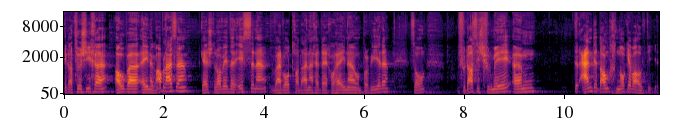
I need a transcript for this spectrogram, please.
Ich gehe zwischen Alben einen ablesen, gestern auch wieder essen. Wer will, kann den nachher heimnehmen und probieren. So für das ist für mich ähm, der Erntedank noch gewaltiger.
